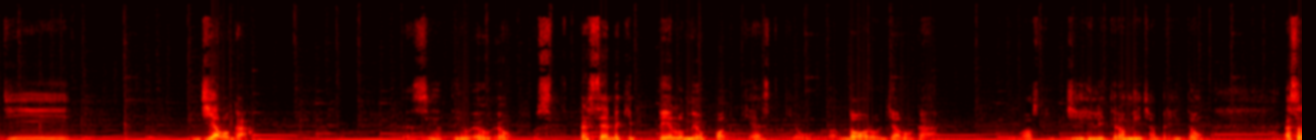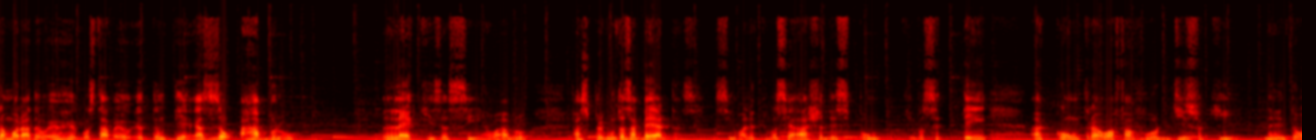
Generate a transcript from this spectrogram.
de dialogar Assim, eu tenho, eu, eu, você percebe aqui pelo meu podcast que eu adoro dialogar. Eu gosto de literalmente abrir. Então, essa namorada eu, eu gostava. Eu, eu tenho, às vezes eu abro leques assim, eu abro, faço perguntas abertas. Assim, olha, o que você acha desse ponto? O que você tem a contra ou a favor disso aqui? Né? Então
